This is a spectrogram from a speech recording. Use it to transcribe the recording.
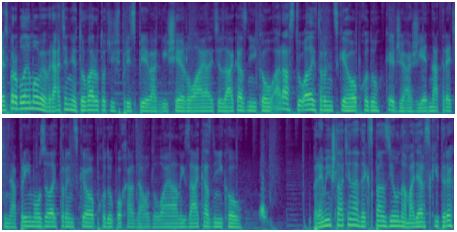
Bezproblémové vrátenie tovaru totiž prispieva k vyššej lojalite zákazníkov a rastu elektronického obchodu, keďže až jedna tretina príjmov z elektronického obchodu pochádza od lojálnych zákazníkov. Premýšľate nad expanziou na maďarský trh?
